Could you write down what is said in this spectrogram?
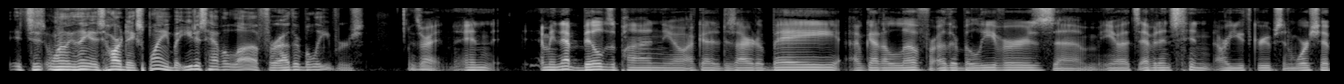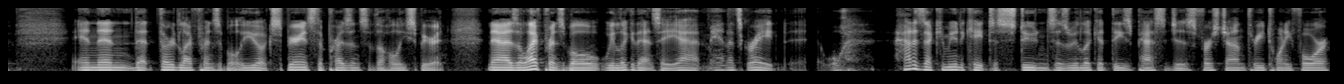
it's just one of the things it's hard to explain but you just have a love for other believers That's right. And I mean, that builds upon, you know, I've got a desire to obey. I've got a love for other believers. Um, you know, that's evidenced in our youth groups and worship. And then that third life principle, you experience the presence of the Holy Spirit. Now, as a life principle, we look at that and say, yeah, man, that's great. How does that communicate to students as we look at these passages, 1 John 3 24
